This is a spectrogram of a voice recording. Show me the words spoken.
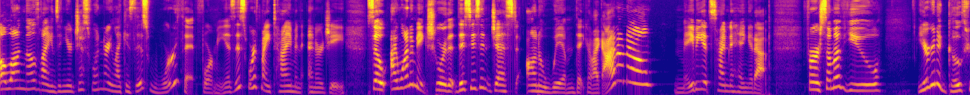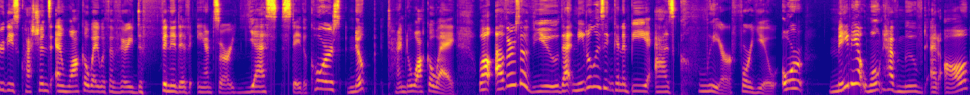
along those lines, and you're just wondering, like, is this worth it for me? Is this worth my time and energy? So I want to make sure that this isn't just on a whim that you're like, I don't know, maybe it's time to hang it up. For some of you, you're going to go through these questions and walk away with a very definitive answer. Yes, stay the course. Nope, time to walk away. While others of you, that needle isn't going to be as clear for you, or maybe it won't have moved at all,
